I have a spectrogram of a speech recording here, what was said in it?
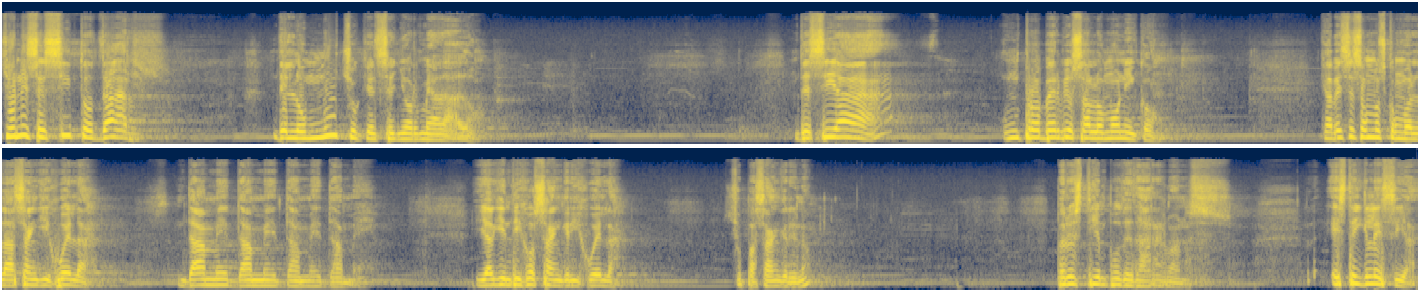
Yo necesito dar de lo mucho que el Señor me ha dado. Decía un proverbio salomónico que a veces somos como la sanguijuela. Dame, dame, dame, dame. Y alguien dijo sangrijuela, chupa sangre, ¿no? Pero es tiempo de dar, hermanos. Esta iglesia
